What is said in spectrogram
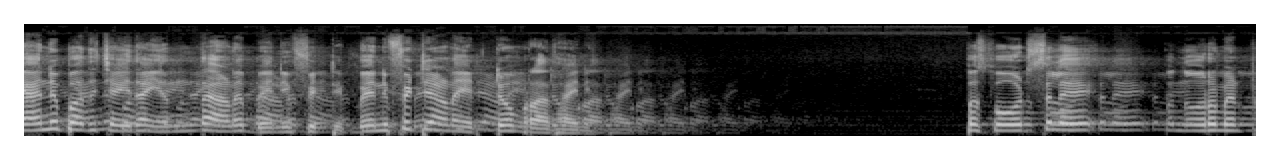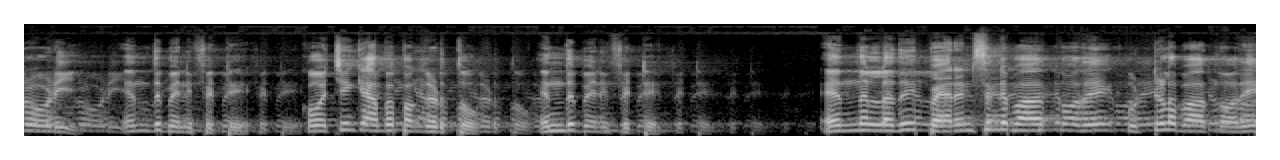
ഞാനിപ്പോ അത് ചെയ്ത എന്താണ് ബെനിഫിറ്റ് ബെനിഫിറ്റ് ആണ് ഏറ്റവും പ്രാധാന്യം. ഇപ്പൊ സ്പോർട്സിൽ ഇപ്പൊ നൂറ് മീറ്റർ ഓടി എന്ത് ബെനിഫിറ്റ് കോച്ചിങ് ക്യാമ്പ് പങ്കെടുത്തു. എന്ത് ബെനിഫിറ്റ് എന്നുള്ളത് പേരൻസിന്റെ ഭാഗത്തും അതെ കുട്ടികളുടെ ഭാഗത്തും അതെ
